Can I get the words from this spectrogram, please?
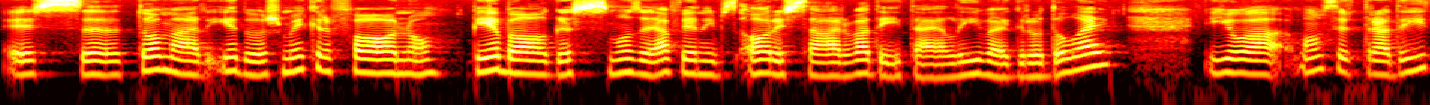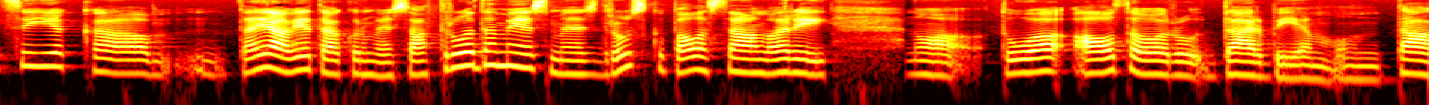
es uh, tomēr iedošu mikrofonu piebalgas muzeja apvienības Orisāra vadītāja Līvai Grudulei, jo mums ir tradīcija, ka tajā vietā, kur mēs atrodamies, mēs drusku palasām arī no to autoru darbiem. Un tā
